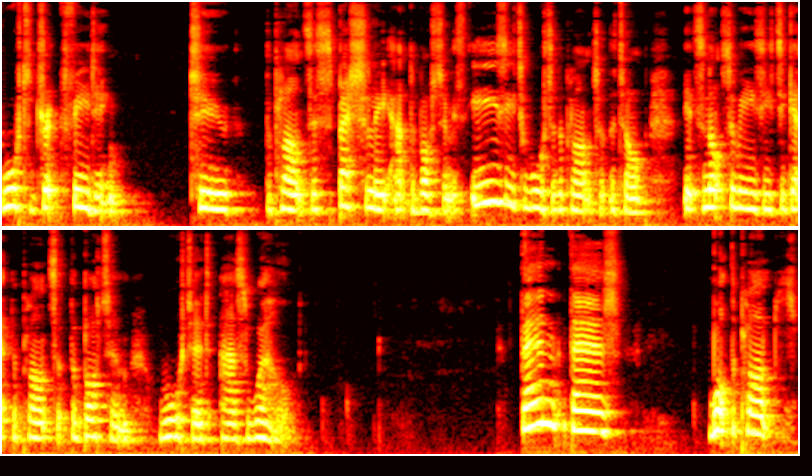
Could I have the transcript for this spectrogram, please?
water drip feeding to the plants, especially at the bottom. It's easy to water the plants at the top. It's not so easy to get the plants at the bottom watered as well. Then there's what the plant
